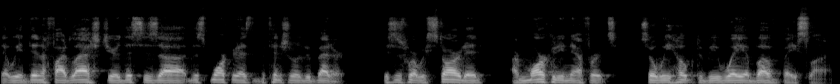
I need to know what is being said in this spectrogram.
that we identified last year? This is uh, this market has the potential to do better. This is where we started our marketing efforts. So we hope to be way above baseline.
